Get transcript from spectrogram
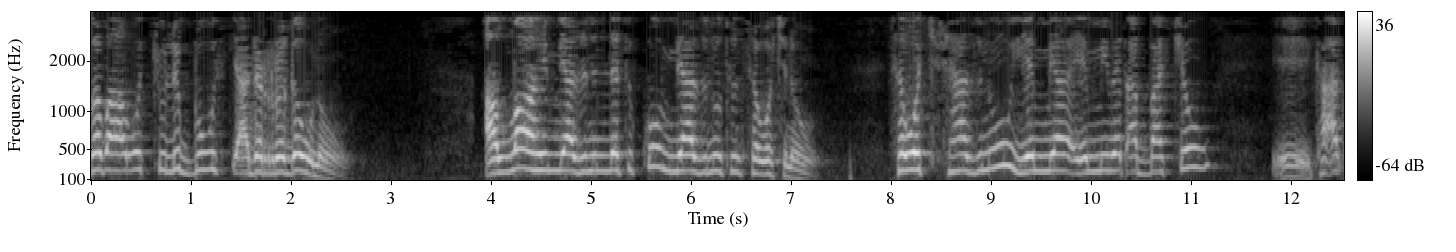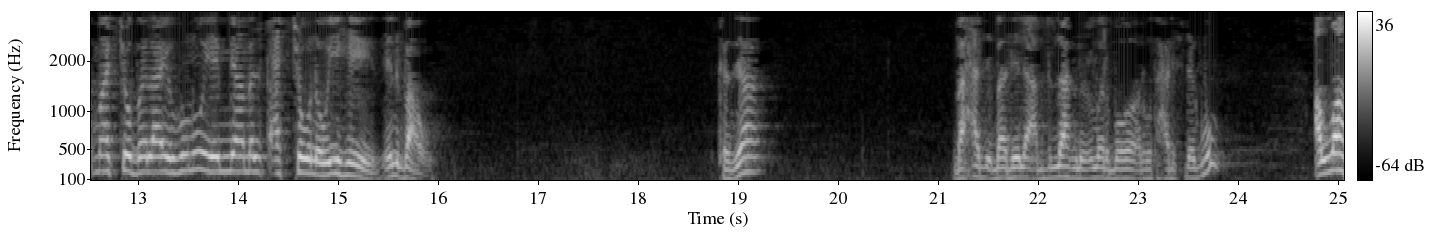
በባሮቹ ልብ ውስጥ ያደረገው ነው። አላህ የሚያዝንለት እኮ የሚያዝኑትን ሰዎች ነው። ሰዎች ሲያዝኑ የሚመጣባቸው ከአቅማቸው በላይ ሆኖ የሚያመልጣቸው ነው ይሄ እንባው። ከዚያ በሌላ አብዱላህ ብን ዑመር በወሩት ሐዲስ ደግሞ አላህ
